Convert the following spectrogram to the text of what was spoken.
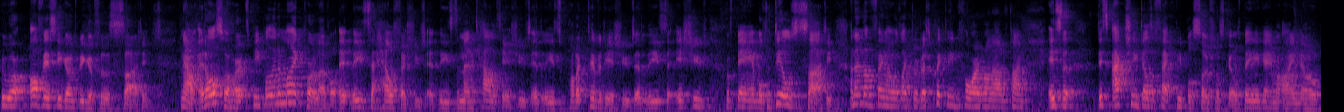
who are obviously going to be good for the society. Now, it also hurts people in a micro level. It leads to health issues, it leads to mentality issues, it leads to productivity issues, it leads to issues with being able to deal with society. And another thing I would like to address quickly before I run out of time is that this actually does affect people's social skills. Being a gamer, I know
